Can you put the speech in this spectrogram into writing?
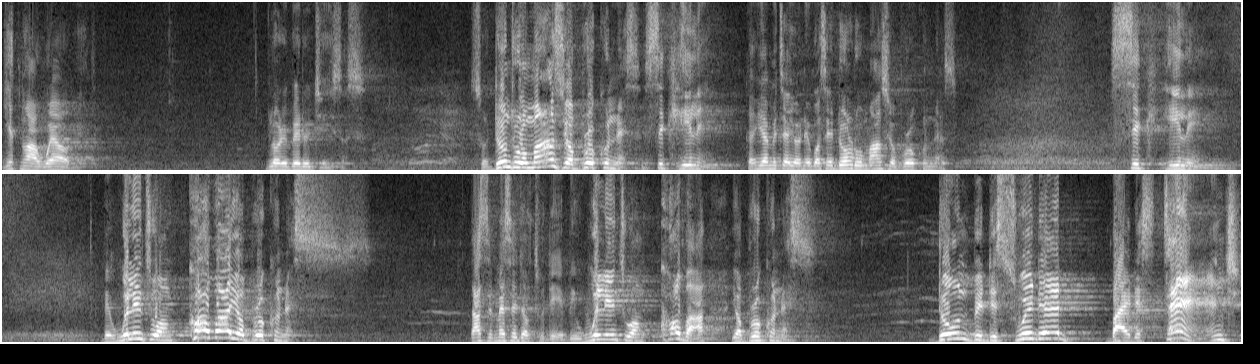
Yet not aware of it. Glory be to Jesus. So don't romance your brokenness. Seek healing. Can you hear me tell your neighbor? Say, don't romance your brokenness. Seek healing. Be willing to uncover your brokenness. That's the message of today. Be willing to uncover your brokenness. Don't be dissuaded by the stench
